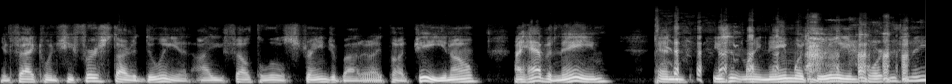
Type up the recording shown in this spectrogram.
In fact, when she first started doing it, I felt a little strange about it. I thought, gee, you know, I have a name, and isn't my name what's really important to me?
